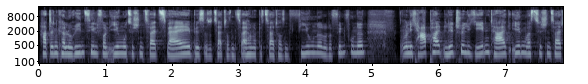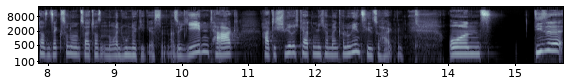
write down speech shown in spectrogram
hatte ein Kalorienziel von irgendwo zwischen 2,2 bis, also 2200 bis 2400 oder 500 und ich habe halt literally jeden Tag irgendwas zwischen 2600 und 2900 gegessen. Also jeden Tag hatte ich Schwierigkeiten, mich an mein Kalorienziel zu halten. Und diese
